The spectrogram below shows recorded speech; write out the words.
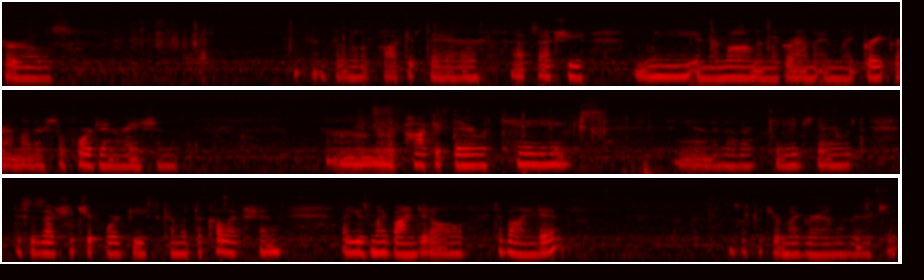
pearls. And put a little pocket there. That's actually me and my mom and my grandma and my great grandmother, so four generations. Um, another pocket there with tags, and another page there with. This is actually chipboard piece to come with the collection. I use my bind it all to bind it. This is a picture of my grandma, very cute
